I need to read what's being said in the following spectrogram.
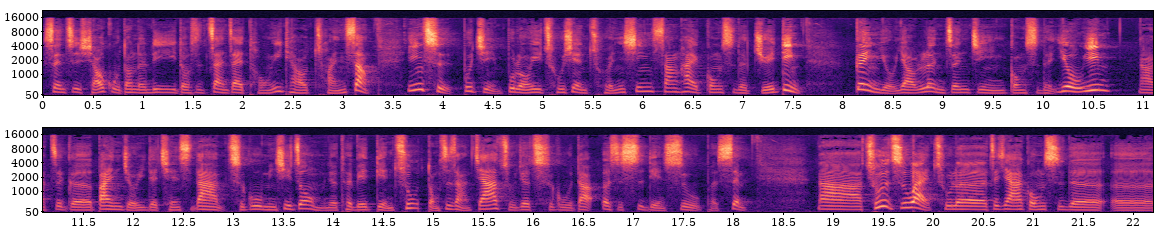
甚至小股东的利益都是站在同一条船上，因此不仅不容易出现存心伤害公司的决定，更有要认真经营公司的诱因。那这个八零九一的前十大持股明细中，我们就特别点出董事长家族就持股到二十四点四五 percent。那除此之外，除了这家公司的呃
